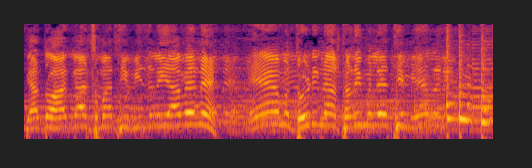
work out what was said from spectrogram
ત્યાં તો આકાશમાંથી વીજળી આવે ને, એમ ધૂળીના ધડીમલેથી મેલડી.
